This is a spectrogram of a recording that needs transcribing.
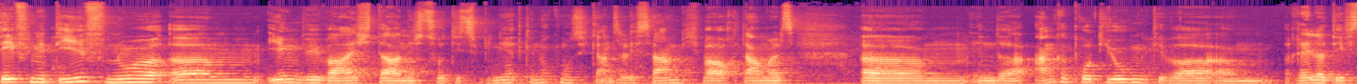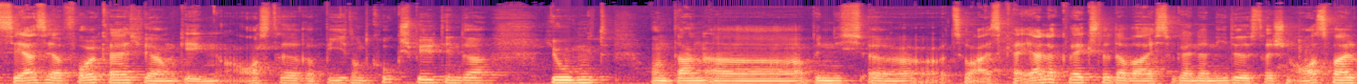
Definitiv, nur ähm, irgendwie war ich da nicht so diszipliniert genug, muss ich ganz ehrlich sagen. Ich war auch damals ähm, in der Ankerbrot-Jugend, die war ähm, relativ sehr, sehr erfolgreich. Wir haben gegen Austria, Rapid und Cook gespielt in der Jugend und dann äh, bin ich äh, zur ASK Erla gewechselt, da war ich sogar in der niederösterreichischen Auswahl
